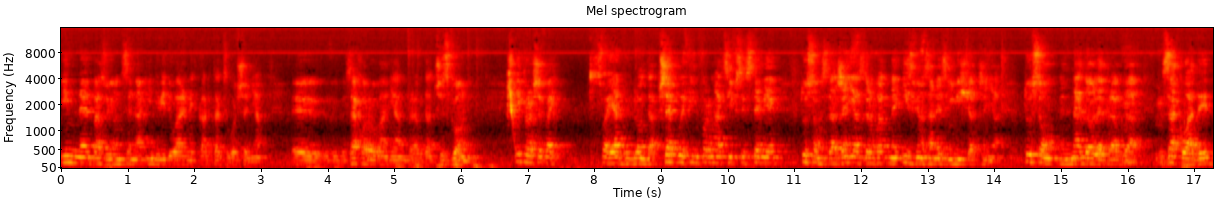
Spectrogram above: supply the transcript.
inne bazujące na indywidualnych kartach zgłoszenia zachorowania prawda, czy zgonu. I proszę Państwa, jak wygląda przepływ informacji w systemie. Tu są zdarzenia zdrowotne i związane z nimi świadczenia. Tu są na dole prawda, zakłady,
